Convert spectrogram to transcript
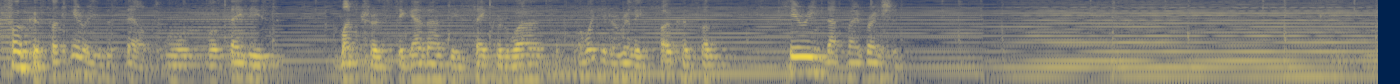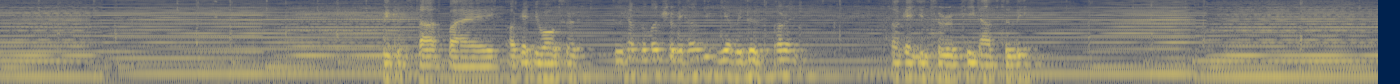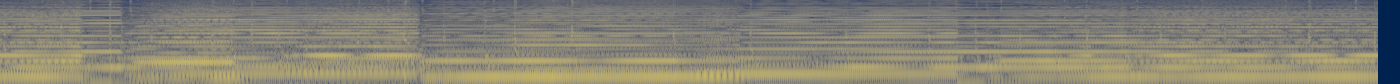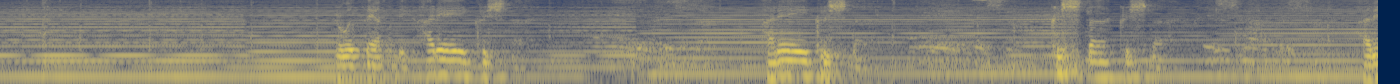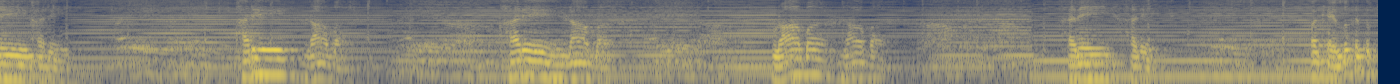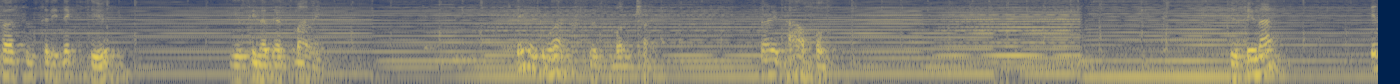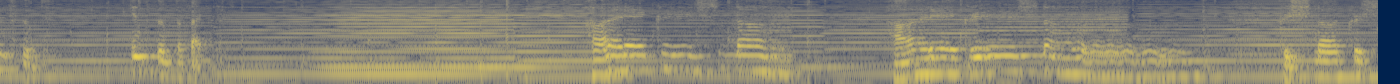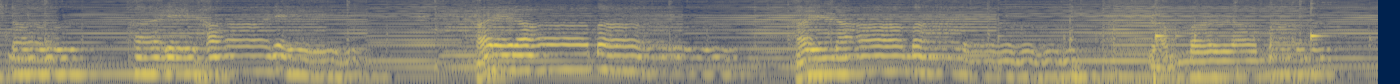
focus on hearing the sound. We'll, we'll say these mantras together, these sacred words. I want you to really focus on hearing that vibration. We can start by, I'll get you all to, do we have the mantra behind me? Yeah, we do. All right. So I'll get you to repeat after me. Everyone say after me, Hare Krishna. Hare Krishna. Krishna Krishna. Hare Hare. Hare Rama. Hare Rama. Rama Rama. Hare Hare. Okay, look at the person sitting next to you. You see that they're smiling. Yeah, it works, this mantra. It's very powerful. You see that? Instant, instant effect. Hare Krishna, Hare Krishna, Krishna Krishna, Hare Hare, Hare Rama, Hare Rama, Rama Rama.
